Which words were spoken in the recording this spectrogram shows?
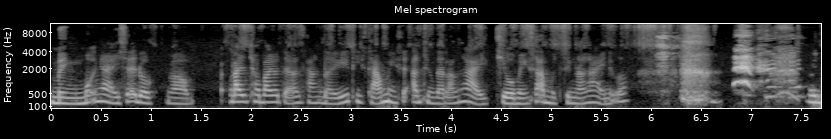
Mình mỗi ngày sẽ được uh, bay cho bao nhiêu tiền ăn sáng đấy thì sáng mình sẽ ăn trứng lá lá ngải chiều mình sẽ ăn một trứng lá ngải nữa mình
